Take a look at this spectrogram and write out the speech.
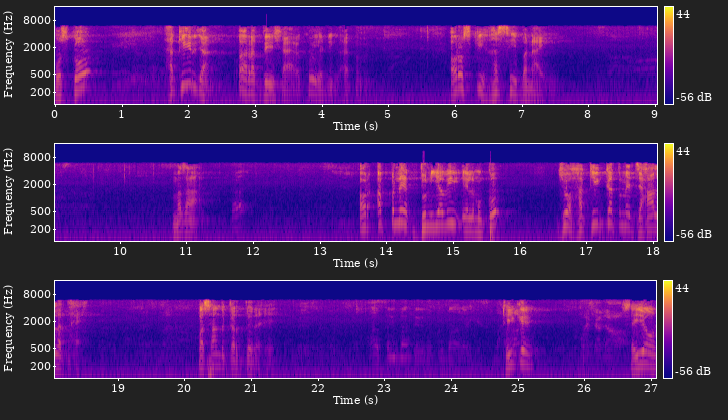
اس کو حقیر جانا ردی شاید کوئی اڈی اور اس کی ہنسی بنائی۔ مزاق اور اپنے دنیاوی علم کو جو حقیقت میں جہالت ہے، پسند کرتے رہے۔ ٹھیک ہے؟ صحیح ہوں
